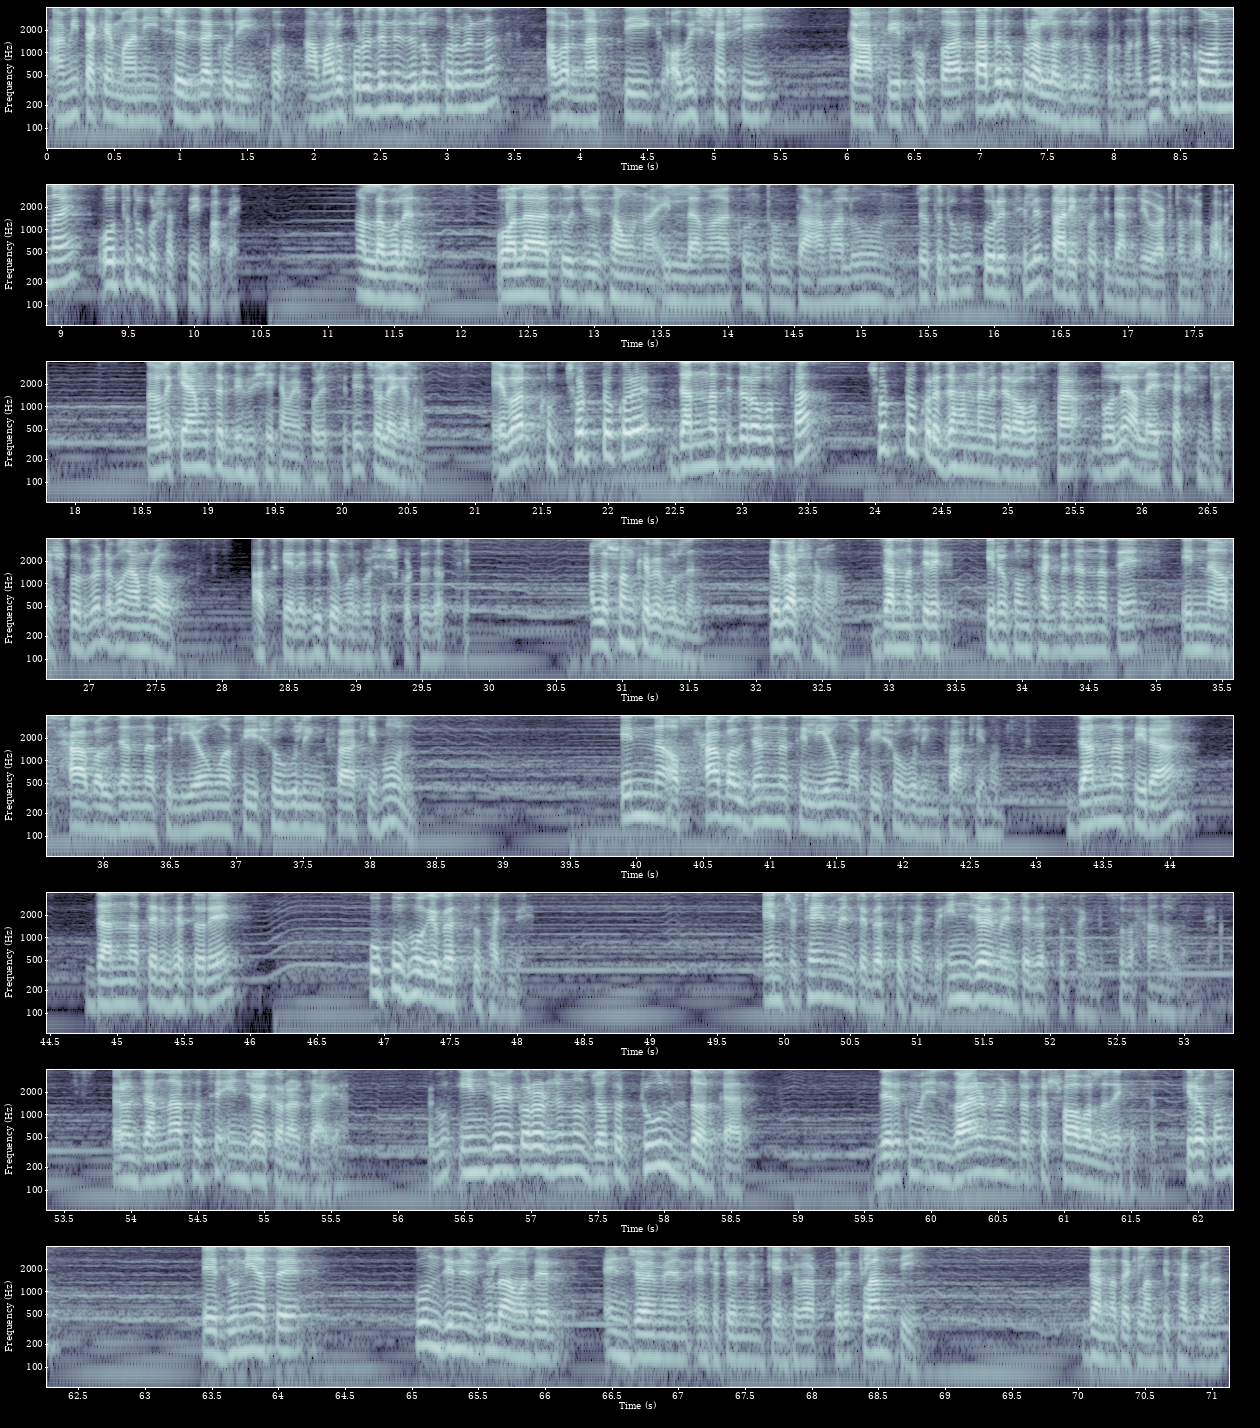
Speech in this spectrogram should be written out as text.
আমি তাকে মানি সেজদা করি আমার উপরও যেমনি জুলুম করবেন না আবার নাস্তিক, অবিশ্বাসী, কাফির কুফার তাদের উপর আল্লাহ জুলুম করবে না। যতটুকু অন্যায়, অতটুকু শাস্তি পাবে। আল্লাহ বলেন, ওয়ালা তুজসাউনা ইল্লামা কুনতুম তা'মালুন। যতটুকু করেছিলে, তারই প্রতিদান রিওয়ার্ড তোমরা পাবে। তাহলে কিয়ামতের বিভীষিকাময় পরিস্থিতি চলে গেল। এবার খুব ছোট্ট করে জান্নাতীদের অবস্থা, ছোট্ট করে জাহান্নামীদের অবস্থা বলে আল্লাহ এই সেকশনটা শেষ করবেন এবং আমরাও আজকের দ্বিতীয় পর্ব শেষ করতে যাচ্ছি। আল্লাহ সংক্ষেপে বললেন, এবার শোনো, জান্নাতীরা কীরকম থাকবে জান্নাতে, ইন্না আসহাবাল জান্নাতিল ইয়াউমা ফি শুগুলিং ফাকিহুন। ইন্না আসহাবাল জান্নাতিল ইয়াউমা ফি শুগুলিং ফাকিহুন। জান্নাতীরা জান্নাতের ভেতরে উপভোগে ব্যস্ত থাকবে এন্টারটেইনমেন্টে ব্যস্ত থাকবে এনজয়মেন্টে ব্যস্ত থাকবে, সুবহানাল্লাহ। কারণ জান্নাত হচ্ছে এনজয় করার জায়গা এবং এনজয় করার জন্য যত টুলস দরকার, যেরকম এনভায়রনমেন্ট দরকার সব আল্লাহ রেখেছেন। কীরকম? এই দুনিয়াতে কোন জিনিসগুলো আমাদের এনজয়মেন্ট এন্টারটেনমেন্টকে ইন্টারাপ্ট করে? ক্লান্তি। জান্নাতে ক্লান্তি থাকবে না।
